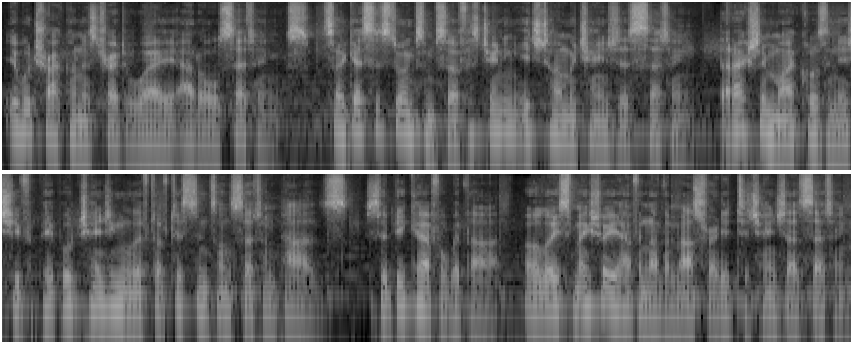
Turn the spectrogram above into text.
it will track on it straight away at all settings. So I guess it's doing some surface tuning each time we change this setting. That actually might cause an issue for people changing the lift off distance on certain pads. So be careful with that. Or at least make sure you have another mouse ready to change that setting.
